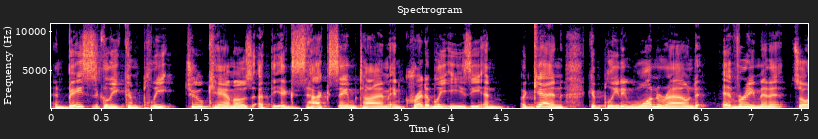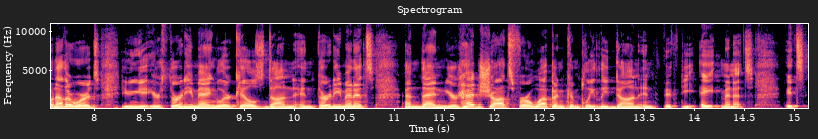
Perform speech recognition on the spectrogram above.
and basically complete two camos at the exact same time, incredibly easy, and again, completing one round every minute. So in other words, you can get your 30 mangler kills done in 30 minutes and then your headshots for a weapon completely done in 58 minutes. It's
